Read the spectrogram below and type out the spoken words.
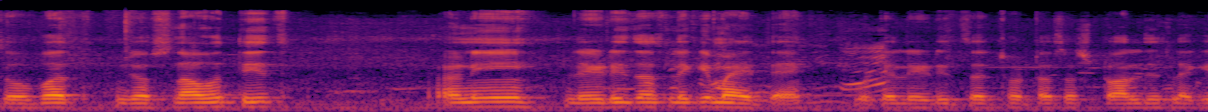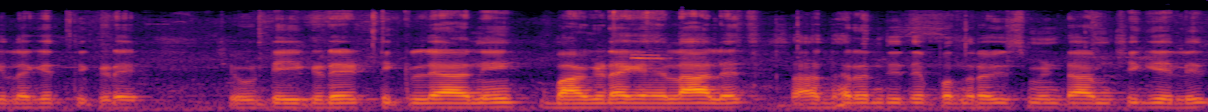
सोबत ज्योत्स्ना होतीच. आणि लेडीज असले की माहिती आहे. कुठे लेडीजचा छोटासा स्टॉल दिसला की लगेच तिकडे शेवटी इकडे टिकल्या आणि बांगड्या घ्यायला आलेच. साधारण तिथे पंधरा वीस मिनटं आमची गेलीच.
